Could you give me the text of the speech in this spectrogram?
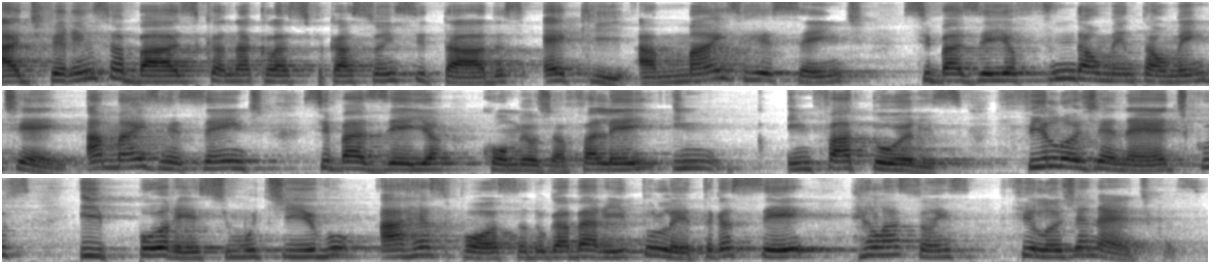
a diferença básica nas classificações citadas é que a mais recente se baseia fundamentalmente em. A mais recente se baseia, como eu já falei, em em fatores filogenéticos e, por este motivo, a resposta do gabarito letra C, relações filogenéticas.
